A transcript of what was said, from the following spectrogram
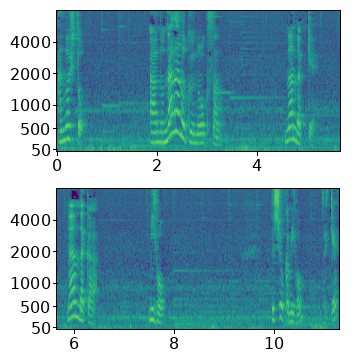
あの人。あの長野くんの奥さん。なんだっけ？なんだか美穂。吉岡美穂？だっけ？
